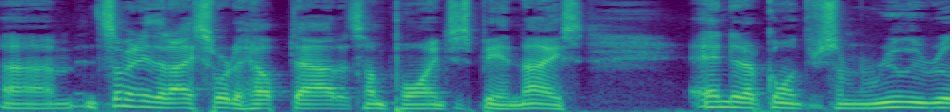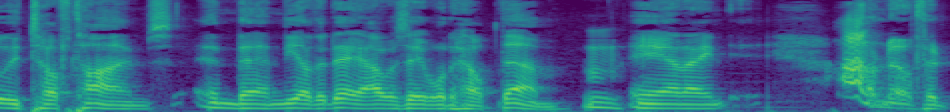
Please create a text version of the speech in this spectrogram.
um, and somebody that I sort of helped out at some point, just being nice, ended up going through some really, really tough times. And then the other day, I was able to help them, hmm. and I. I don't know if it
